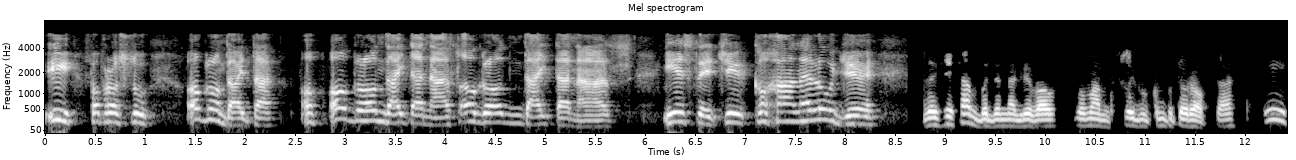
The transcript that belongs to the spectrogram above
i po prostu oglądajta, o, oglądajta nas, oglądajta nas. Jesteście kochane ludzie. się sam będę nagrywał, bo mam swojego komputerowca i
